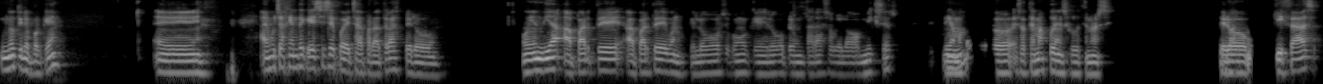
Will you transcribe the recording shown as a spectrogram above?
no tiene por qué. Eh, hay mucha gente que sí se puede echar para atrás, pero hoy en día, aparte, aparte, bueno, que luego supongo que luego preguntará sobre los mixers, digamos, esos temas pueden solucionarse. Pero quizás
